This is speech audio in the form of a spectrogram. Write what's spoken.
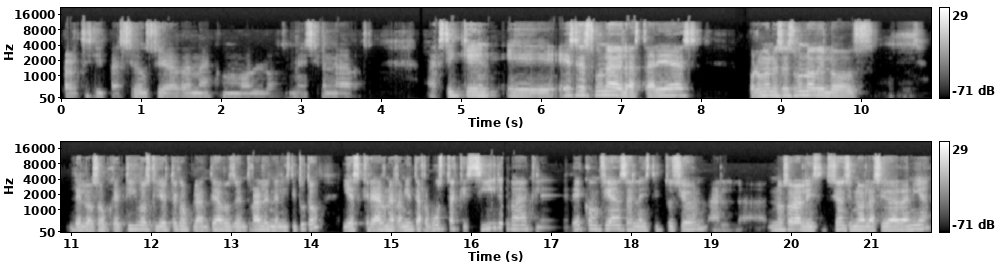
participación ciudadana, como los mencionados. Así que eh, esa es una de las tareas, por lo menos es uno de los de los objetivos que yo tengo planteados dentro en el instituto y es crear una herramienta robusta que sirva, que le dé confianza a la institución, no solo a la institución, sino a la ciudadanía,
